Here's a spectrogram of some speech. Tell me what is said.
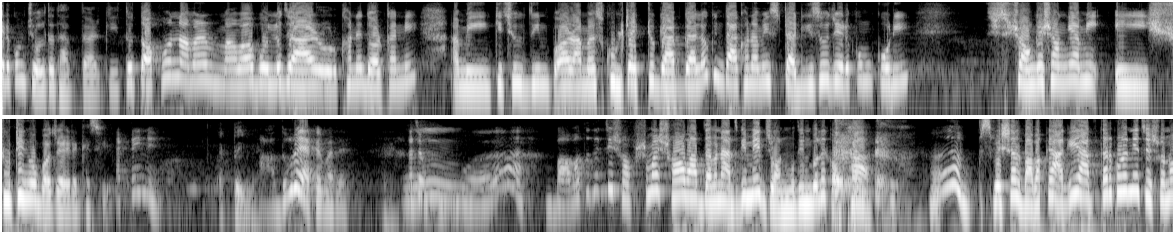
এরকম চলতে থাকতো আর কি। তো তখন আমার মা বাবা বলল যে আর ওখানে দরকার নেই আমি কিছুদিন পর আমার স্কুলটা একটু গ্যাপ গেল কিন্তু এখন আমি স্টাডিজও যেরকম করি সঙ্গে সঙ্গে আমি এই শুটিংও বজায় রেখেছি। একটাই নেই? একটাই না আদুরে একেবারে। আচ্ছা বাবা তো দেখছি সবসময় সব আবদার মানে আজকে মেয়ের জন্মদিন বলে কথা। স্পেশাল বাবাকে আগেই আবদার করে নিয়েছে। শোনো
